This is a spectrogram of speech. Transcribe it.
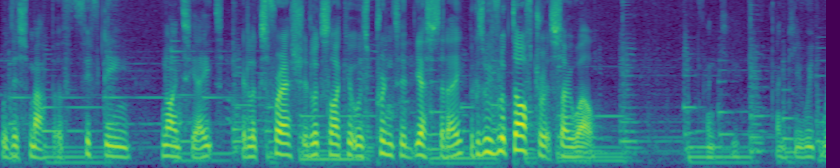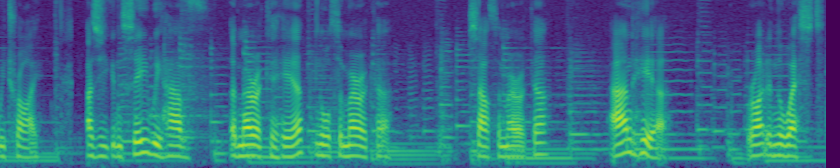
with this map of 1598. It looks fresh, it looks like it was printed yesterday because we've looked after it so well. Thank you, thank you, we, we try. As you can see, we have America here, North America, South America, and here, right in the west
